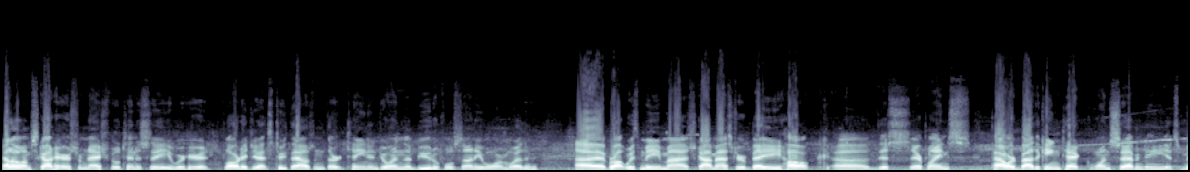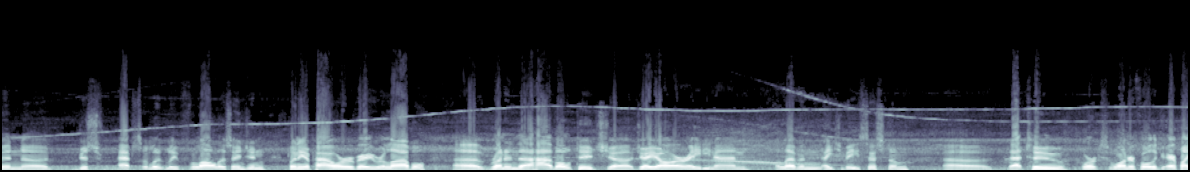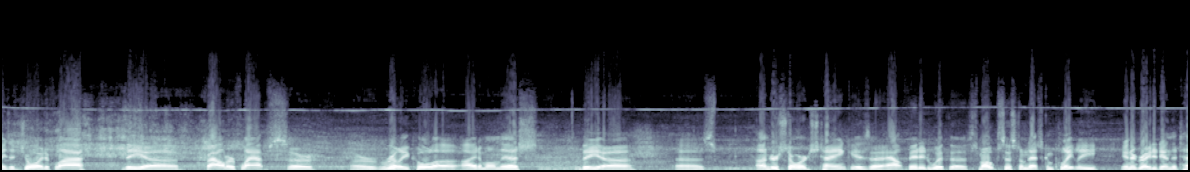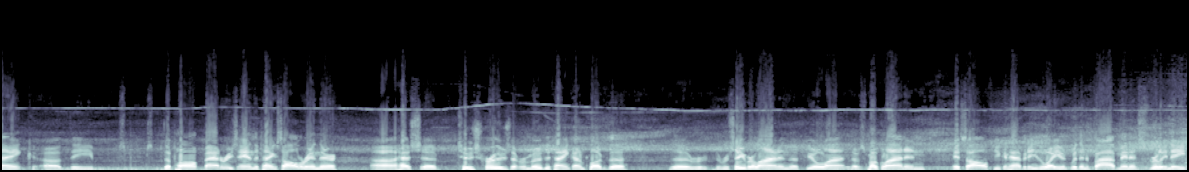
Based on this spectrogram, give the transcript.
Hello, I'm Scott Harris from Nashville, Tennessee. We're here at Florida Jets 2013 enjoying the beautiful sunny warm weather. I brought with me my Skymaster BAE Hawk. Uh, this airplane's powered by the Kingtech 170. It's been uh, just absolutely flawless engine, plenty of power, very reliable. Uh, running the high voltage uh, JR 8911 HV system. Uh, that too works wonderful. The airplane's a joy to fly. The uh, Fowler flaps are, are really cool uh, item on this. The uh, uh, under storage tank is uh, outfitted with a smoke system that's completely integrated in the tank. the the pump, batteries, and the tanks all are in there. has two screws that remove the tank, unplug the the, the receiver line and the fuel line, the smoke line, and it's off. You can have it either way within five minutes. Really neat.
